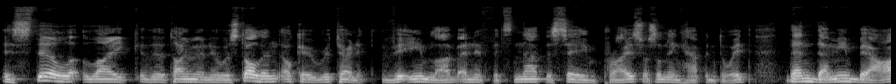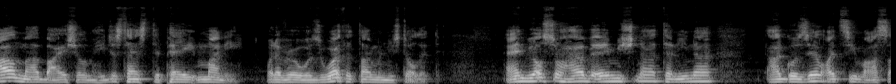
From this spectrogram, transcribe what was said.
is still like the time when it was stolen, okay, return it. Ve'im lav, and if it's not the same price or something happened to it, then damim be'alma ba'ishalom. He just has to pay money, whatever it was worth at the time when he stole it. And we also have a Mishnah Tanina Agozel Atzi Vasa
